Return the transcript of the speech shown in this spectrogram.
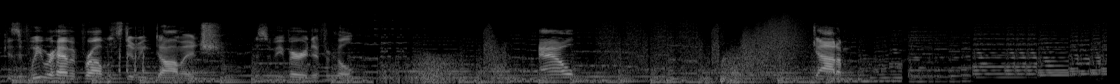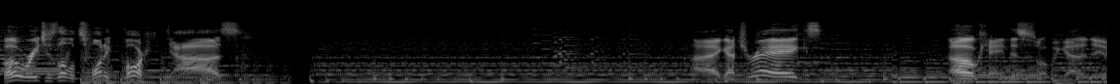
Because if we were having problems doing damage, this would be very difficult. Ow. Got him. Bo reaches level 24. Yes. I got your eggs. Okay, this is what we gotta do.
